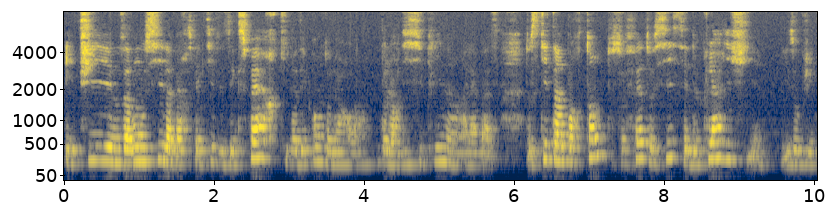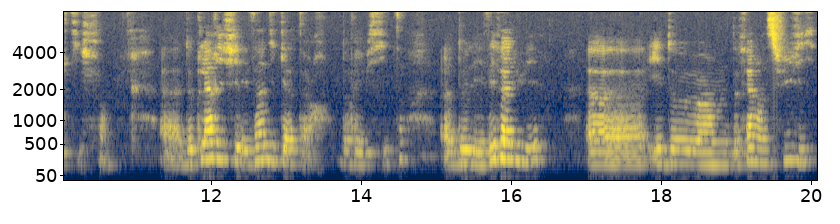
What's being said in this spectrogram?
et puis, nous avons aussi la perspective des experts qui va dépendre de leur, discipline à la base. Donc, ce qui est important de ce fait aussi, c'est de clarifier les objectifs, euh, de clarifier les indicateurs de réussite, euh, de les évaluer euh, et de, de, faire un suivi.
